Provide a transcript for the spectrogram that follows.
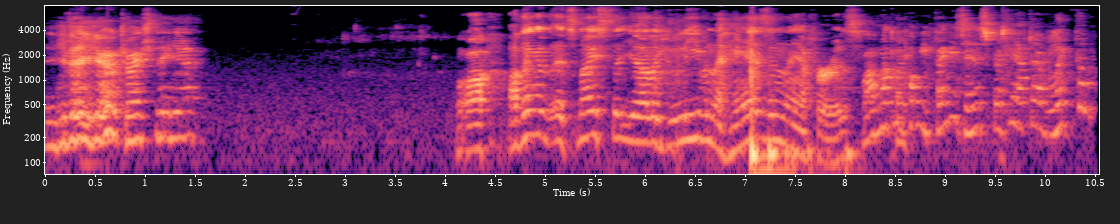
There you go, twice the yeah. Well, uh, I think it's nice that you're like leaving the hairs in there for us. Well, I'm not going to put my fingers in, especially after I've licked them.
